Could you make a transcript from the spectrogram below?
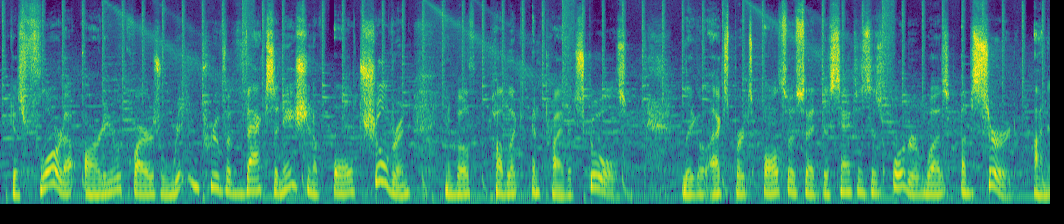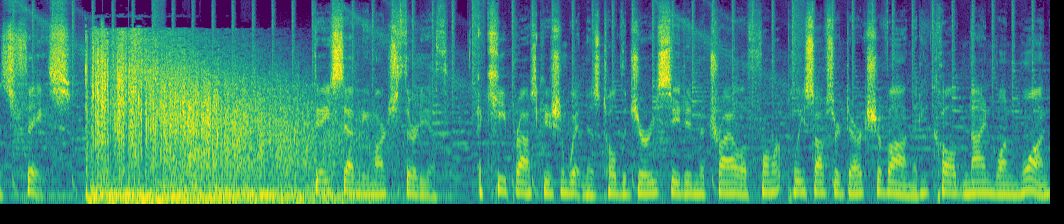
because Florida already requires written proof of vaccination of all children in both public and private schools. Legal experts also said DeSantis' order was absurd on its face. Day 70, March 30th. A key prosecution witness told the jury seated in the trial of former police officer Derek Chauvin that he called 911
